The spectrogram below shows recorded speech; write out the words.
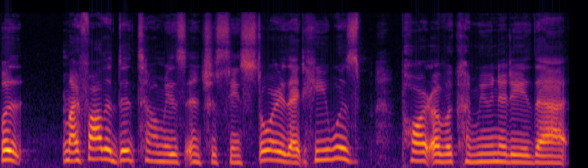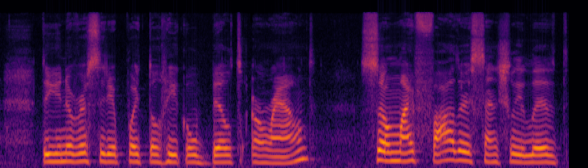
but my father did tell me this interesting story that he was part of a community that the University of Puerto Rico built around. So my father essentially lived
